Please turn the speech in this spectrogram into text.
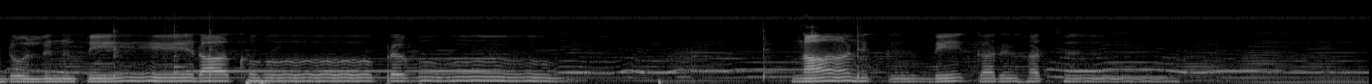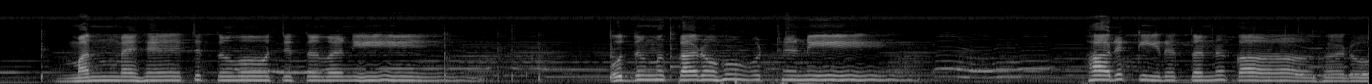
ਡੋਲਨ ਤੇ ਰਾਖੋ ਪ੍ਰਭੂ। ਨਾਨਕ ਦੇ ਕਰ ਹੱਥ। ਮਨ ਮਹਿ ਚਿਤਵੋ ਚਿਤਵਨੀ ਉਦਮ ਕਰੋ ਉਠਨੀ। ਹਰ ਕੀਰਤਨ ਕਾ ਹਰੋ,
